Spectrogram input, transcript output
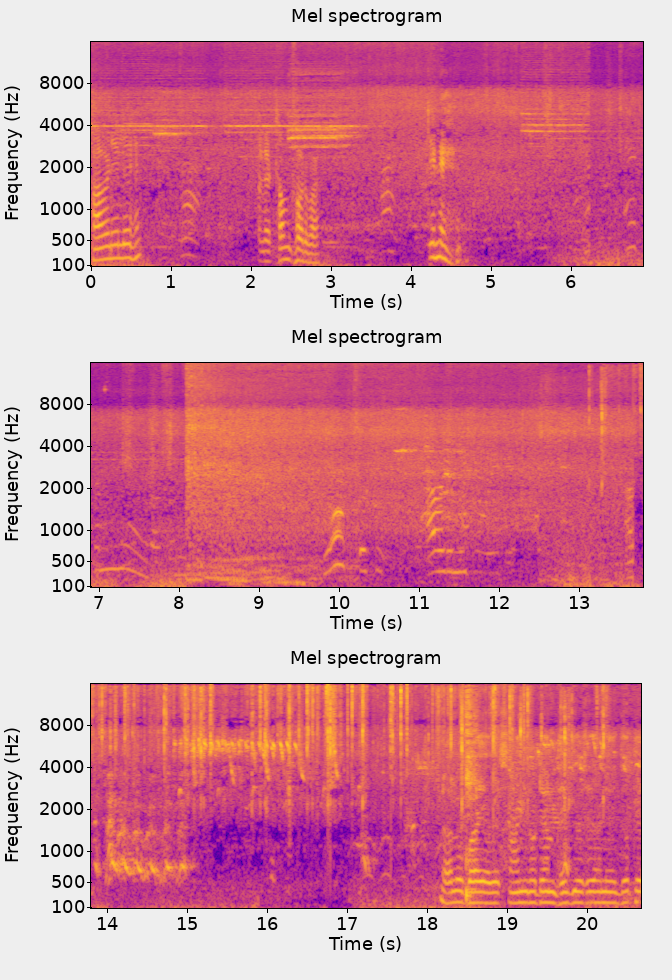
ખાવણી લે. છે? એટલે ઠમઠોરવા કિને ચાલો ભાઈ હવે સાંજનો ટાઈમ થઈ ગયો છે અને જો કે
